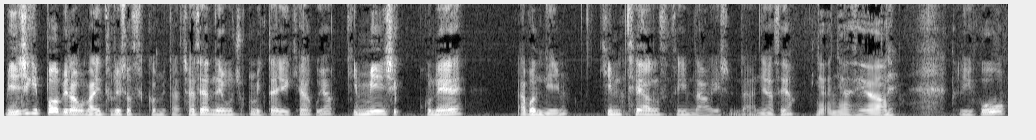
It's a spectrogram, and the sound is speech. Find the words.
민식이법이라고 많이 들으셨을 겁니다. 자세한 내용은 조금 이따 얘기하고요. 김민식 군의 아버님 김태양 선생님 나와 계십니다. 안녕하세요. 네, 안녕하세요. 네. 그리고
